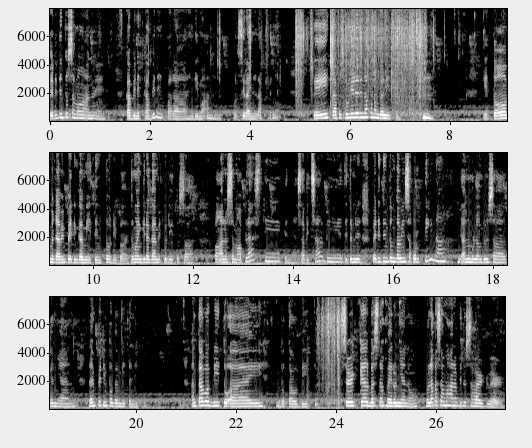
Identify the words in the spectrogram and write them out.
Pwede din to sa mga ano eh, cabinet-cabinet para hindi maano, pag sira yung lock. Ganyan. Okay, tapos bumili rin ako ng ganito. Ito, madaming pwedeng gamitin to, di ba? Ito nga yung ginagamit ko dito sa pang ano sa mga plastic, ganyan, sabit-sabit. Ito pwede din itong gawin sa kurtina. Ano mo lang dun sa ganyan. Dami pwedeng paggamitan nito. Ang tawag dito ay, ano ba tawag dito? Circle, basta mayroon yan, oh. Wala ka sa mahanap dito sa hardware.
